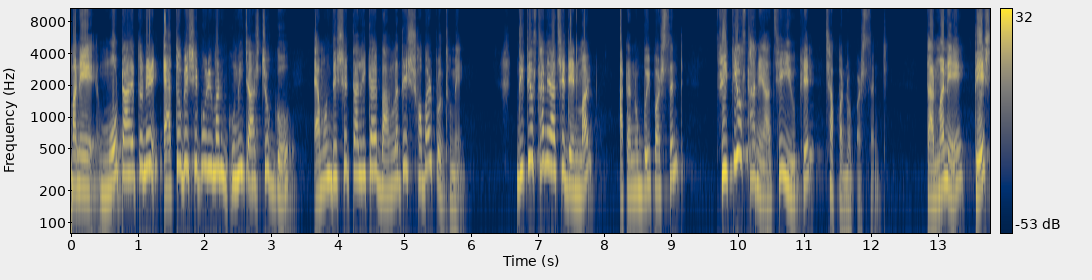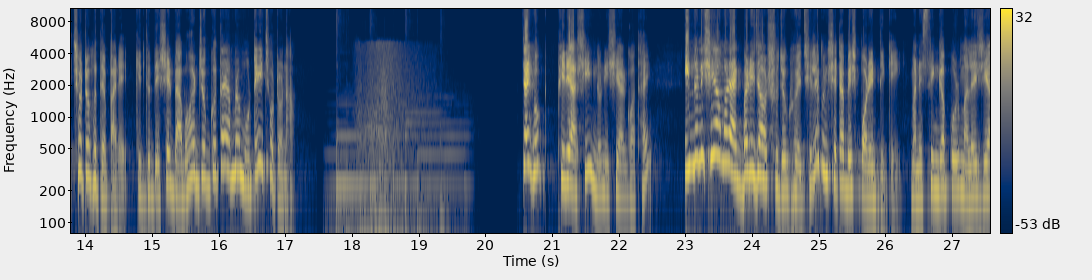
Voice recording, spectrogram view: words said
মানে মোট আয়তনের এত বেশি পরিমাণ ভূমি চাষযোগ্য এমন দেশের তালিকায় বাংলাদেশ সবার প্রথমে। দ্বিতীয় স্থানে আছে ডেনমার্ক, আটানব্বই পার্সেন্ট। তৃতীয় স্থানে আছে ইউক্রেন, ছাপ্পান্ন পার্সেন্ট তার মানে দেশ ছোট হতে পারে, কিন্তু দেশের ব্যবহারযোগ্যতায় আমরা মোটেই ছোট না। যাই হোক, ফিরে আসি ইন্দোনেশিয়ার কথায়। ইন্দোনেশিয়া আমার একবারই যাওয়ার সুযোগ হয়েছিল এবং সেটা বেশ পরের দিকেই। মানে সিঙ্গাপুর, মালয়েশিয়া,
